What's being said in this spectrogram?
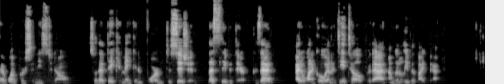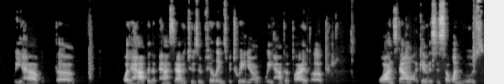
that one person needs to know so that they can make an informed decision. Let's leave it there because that I don't want to go into detail for that. I'm going to leave it like that we have the what happened, the past attitudes and feelings between you. We have the five of wands now. Again, this is someone who's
